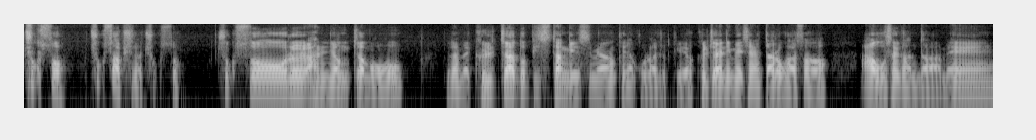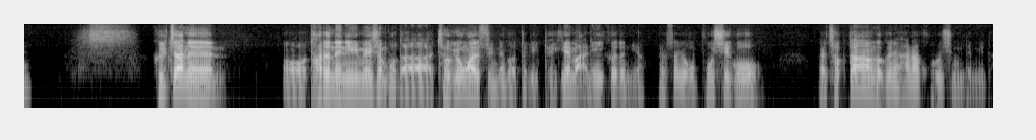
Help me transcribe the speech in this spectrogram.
축소 축소합시다 축소 축소를 한 0.5. 그 다음에 글자도 비슷한 게 있으면 그냥 골라줄게요. 글자 애니메이션에 따로 가서 아웃에 간 다음에 글자는 어, 다른 애니메이션보다 적용할 수 있는 것들이 되게 많이 있거든요. 그래서 이거 보시고 적당한 거 그냥 하나 고르시면 됩니다.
